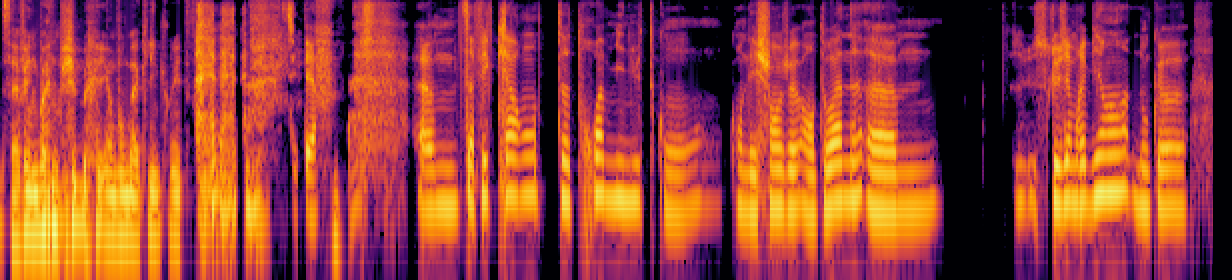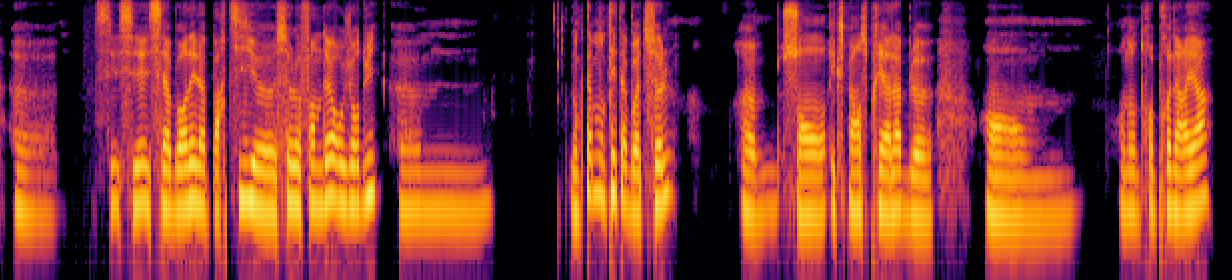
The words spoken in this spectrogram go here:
Ça fait une bonne pub et un bon backlink. Super. euh, ça fait 43 minutes qu'on qu'on échange, Antoine. Ce que j'aimerais bien, donc, c'est aborder la partie solo founder aujourd'hui. Donc, tu as monté ta boîte seule, euh, sans expérience préalable en, entrepreneuriat.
